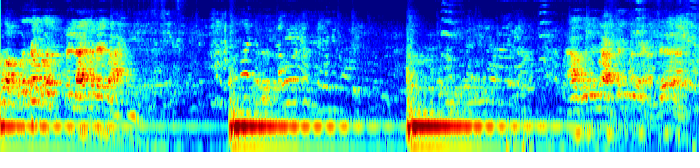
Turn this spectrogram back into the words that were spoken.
พวกเมื่อทั้งหมดเป็นหลายประเด็นบาทนี่เอาประเด็นบาทกันแก่เด้อ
